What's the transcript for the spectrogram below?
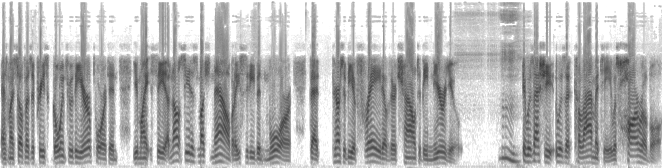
as myself as a priest going through the airport and you might see, I don't see it as much now, but I see it even more, that parents would be afraid of their child to be near you. Mm. It was actually, it was a calamity. It was horrible.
